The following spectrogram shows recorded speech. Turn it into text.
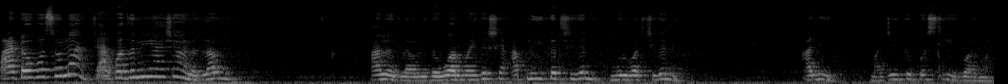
पाटावर बसवला. चार पाच जणी अशी हळद लावली. आलत लावली. तर वरमाई कशी? आपली इकडची गणे मुरबाडची गणे आली माझ्या इथं बसली वरमाई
